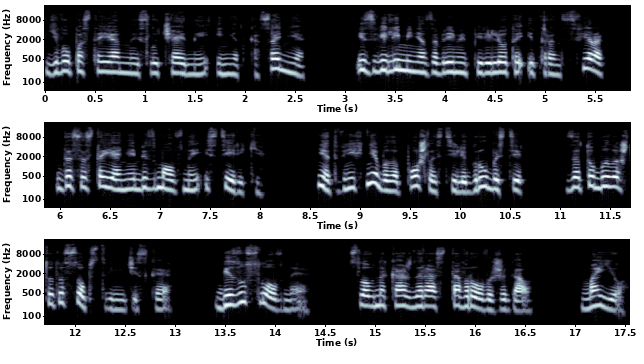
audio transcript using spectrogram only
Его постоянные случайные и нет касания извели меня за время перелета и трансфера до состояния безмолвной истерики. Нет, в них не было пошлости или грубости, Зато было что-то собственническое, безусловное, словно каждый раз Тавро выжигал. Мое.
